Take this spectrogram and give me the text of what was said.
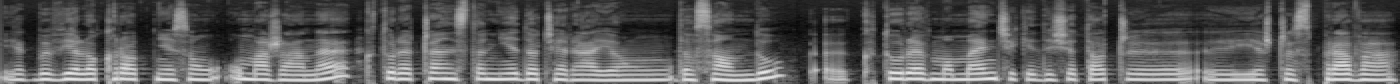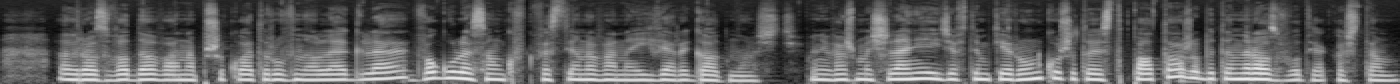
jakby wielokrotnie są umarzane, które często nie docierają do sądu, e, które w momencie, kiedy się toczy y, jeszcze sprawa rozwodowa, na przykład równolegle, w ogóle są kwestionowana ich wiarygodność, ponieważ myślenie idzie w tym kierunku, że to jest po to, żeby ten rozwód jakoś tam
